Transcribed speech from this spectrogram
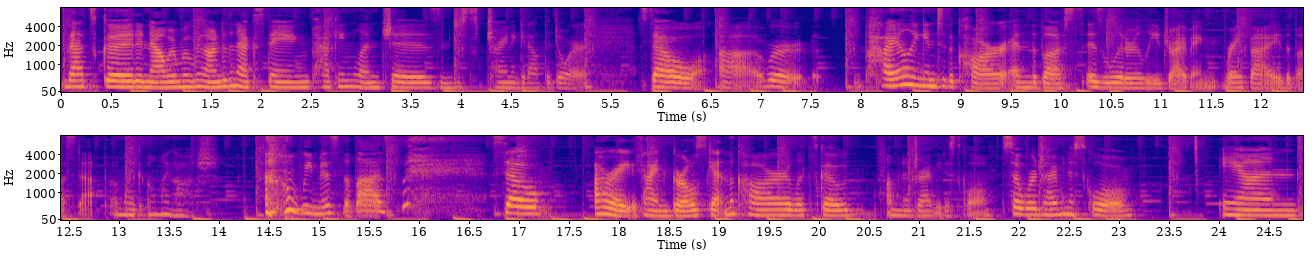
that's good and now we're moving on to the next thing, packing lunches and just trying to get out the door. So, uh, we're piling into the car and the bus is literally driving right by the bus stop. I'm like, "Oh my gosh. we missed the bus." So, all right, fine, girls, get in the car. Let's go I'm going to drive you to school. So we're driving to school and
